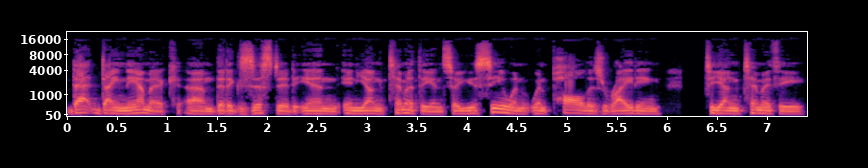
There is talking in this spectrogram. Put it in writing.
that dynamic um, that existed in in young Timothy. And so you see when when Paul is writing to young Timothy,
